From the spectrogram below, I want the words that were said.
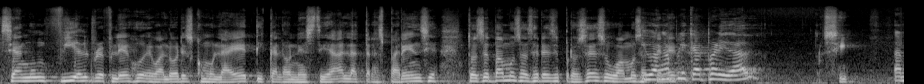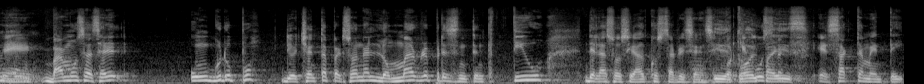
sean un fiel reflejo de valores como la ética, la honestidad, la transparencia. Entonces vamos a hacer ese proceso, vamos ¿Y a van a aplicar paridad? Sí. También. Eh, vamos a hacer un grupo de 80 personas, lo más representativo de la sociedad costarricense. Y de todo el país. Exactamente.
